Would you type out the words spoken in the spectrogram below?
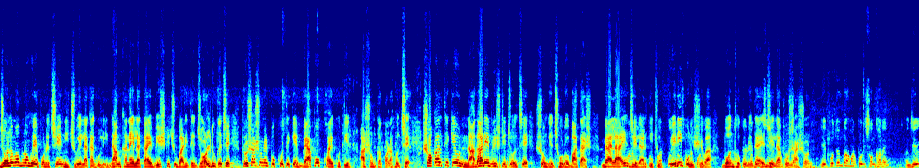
জলমগ্ন হয়ে পড়েছে নিচু এলাকাগুলি। নামখানা এলাকায় বেশ কিছু বাড়িতে জল ঢুকেছে। প্রশাসনের পক্ষ থেকে ব্যাপক ক্ষয়ক্ষতির আশঙ্কা করা হচ্ছে। সকাল থেকেও নাগারে বৃষ্টি চলছে সঙ্গে ঝোড়ো বাতাস। বেলায় জেলার কিছু ফেরি পরিষেবা বন্ধ করে দেয় জেলা প্রশাসন। এ পর্যন্ত আমার পরিসংখ্যানে যে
